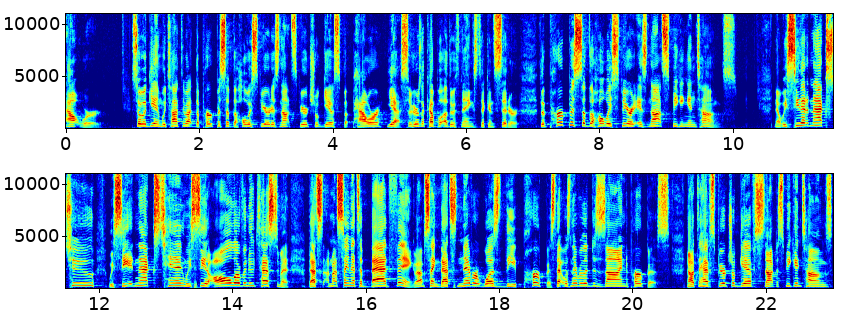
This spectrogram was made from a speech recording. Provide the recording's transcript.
outward. So, again, we talked about the purpose of the Holy Spirit is not spiritual gifts, but power. Yes. So, here's a couple other things to consider. The purpose of the Holy Spirit is not speaking in tongues. Now, we see that in Acts 2, we see it in Acts 10, we see it all over the New Testament. That's, I'm not saying that's a bad thing, I'm saying that's never was the purpose. That was never the designed purpose. Not to have spiritual gifts, not to speak in tongues.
